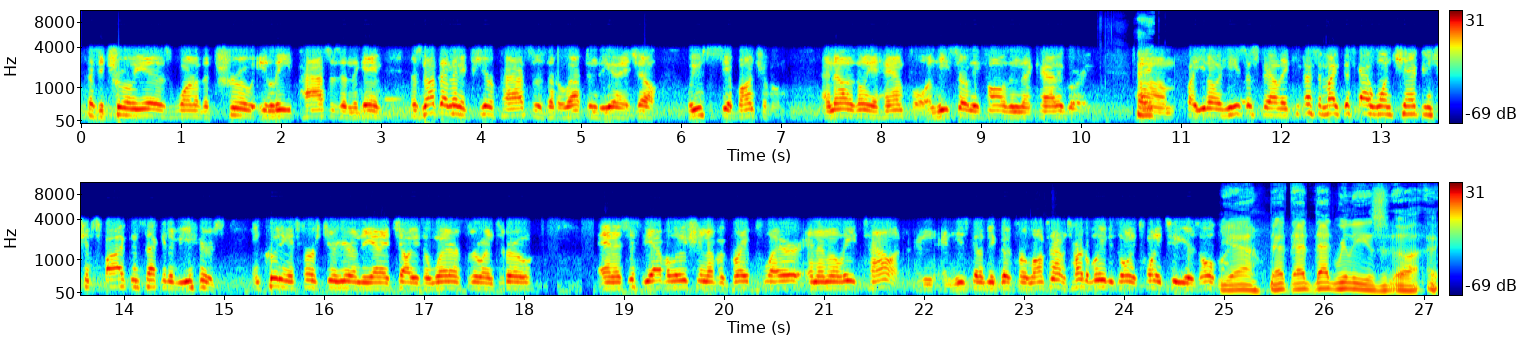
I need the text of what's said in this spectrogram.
because he truly is one of the true elite passers in the game. There's not that many pure passers that are left in the NHL. We used to see a bunch of them, and now there's only a handful, and he certainly falls in that category. Hey. Um, but you know, he's a Stanley. Listen, Mike, this guy won championships five consecutive years, including his first year here in the NHL. He's a winner through and through and it's just the evolution of a great player and an elite talent, and, and he's going to be good for a long time. It's hard to believe he's only 22 years old. Yeah, that that that really is uh,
